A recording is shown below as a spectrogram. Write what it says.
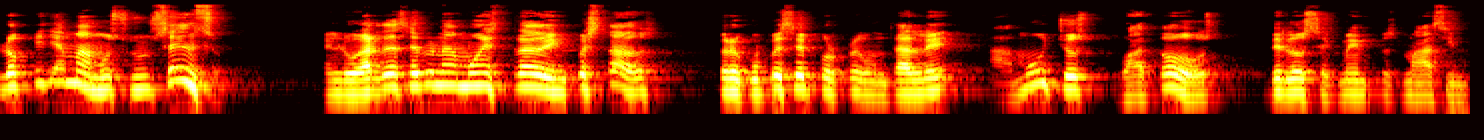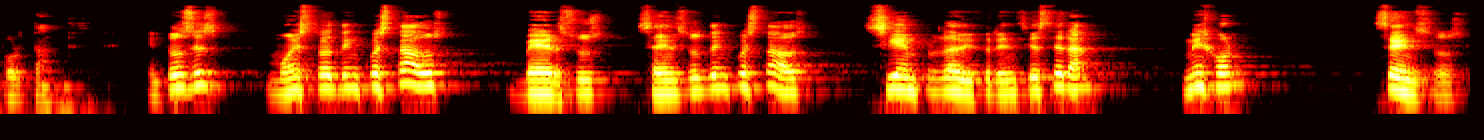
lo que llamamos un censo. En lugar de hacer una muestra de encuestados, preocúpese por preguntarle a muchos o a todos de los segmentos más importantes. Entonces, muestras de encuestados versus censos de encuestados, siempre la diferencia será mejor censos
